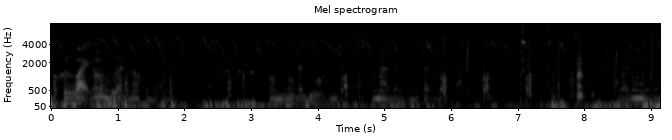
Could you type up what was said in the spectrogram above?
เอาขึ้นไหวเพื่อนเพื่อนเนาะขึ้นมาพอมีใครอยู่ก็มาใบกันใส่ไหวพวกมือกัน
